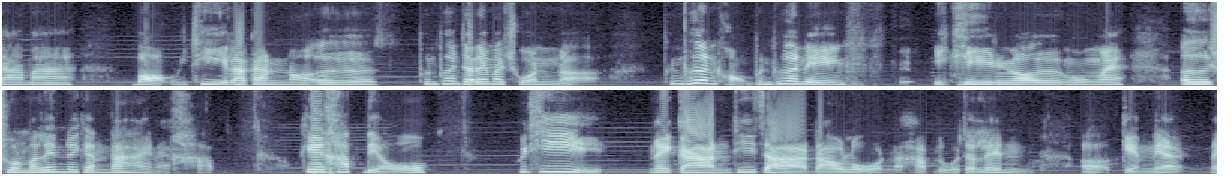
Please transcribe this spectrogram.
จะมาบอกวิธีแล้วกันเนาะเออเพื่อนๆจะได้มาชวนเอ่อเพื่อนๆของเพื่อนๆเองอีกทีนึงเนาะเอองงไหมเออชวนมาเล่นด้วยกันได้นะครับโอเคครับ เดี๋ยววิธี ในการที่จะดาวน์โหลดนะครับหรือว่าจะเล่นเเกมเนี้ยใน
